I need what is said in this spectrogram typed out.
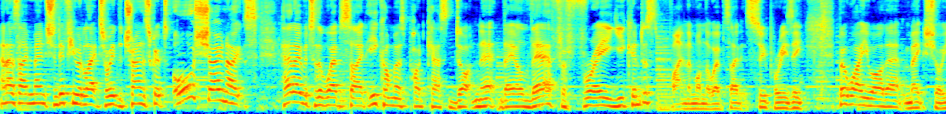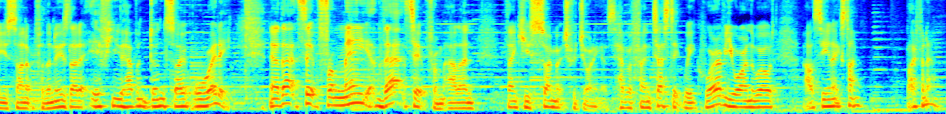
And as I mentioned, if you would like to read the transcript or show notes, head over to the website ecommercepodcast.net. They are there for free. You can just find them on the website, it's super easy. But while you are there, make sure you sign up for the newsletter if you haven't done so already. Now, that's it from me. That's it from Alan. Thank you so much for joining us. Have a fantastic week wherever you are in the world. I'll see you next time. Bye for now.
